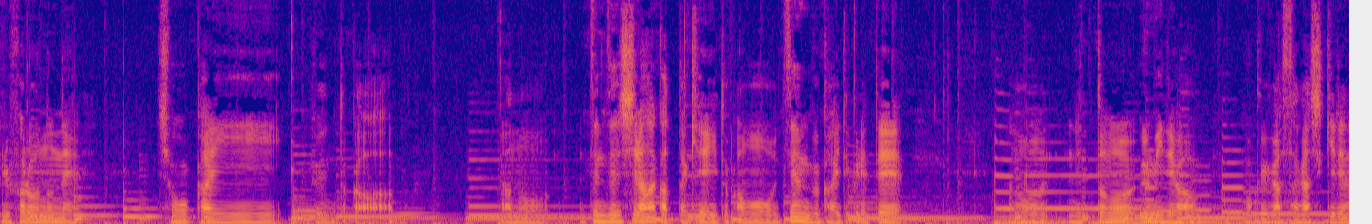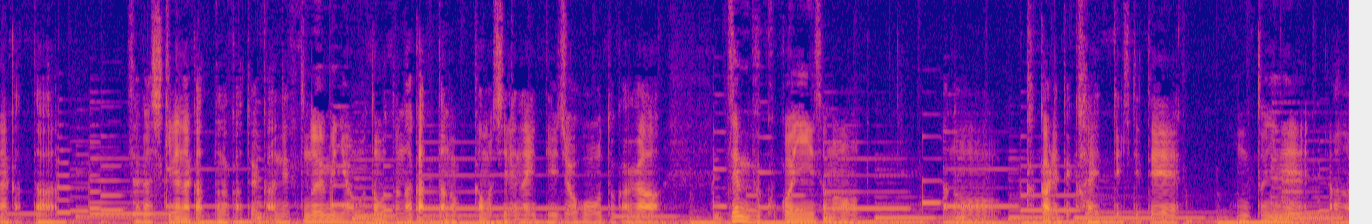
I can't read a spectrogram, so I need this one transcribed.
エルファローのね紹介文とかあの全然知らなかった経緯とかも全部書いてくれてあのネットの海では僕が探しきれなかった探しきれなかったのかというかネットの海にはもともとなかったのかもしれないっていう情報とかが全部ここにそのあの書かれて帰ってきてて本当にねあの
